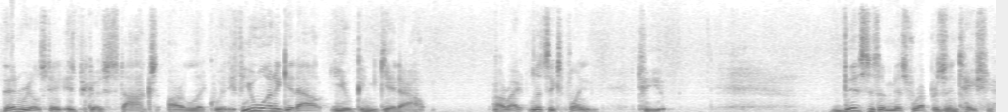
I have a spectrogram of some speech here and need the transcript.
than real estate is because stocks are liquid. If you want to get out, you can get out. All right, let's explain to you. This is a misrepresentation.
